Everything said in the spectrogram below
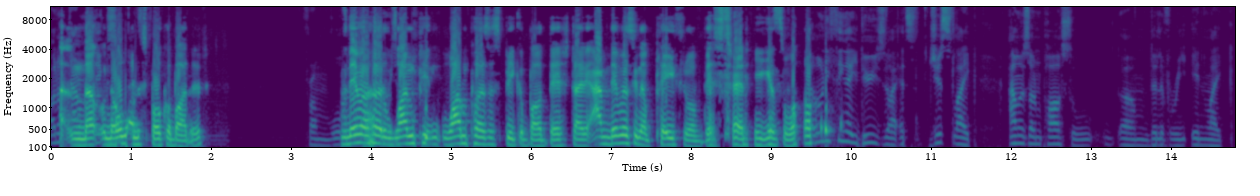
Oh, no, Uh, no, no one spoke about it. I've never heard one pe- one person speak about Death Stranding. I've never seen a playthrough of Death Stranding as well. The only thing that you do is like it's just like Amazon parcel um delivery in like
